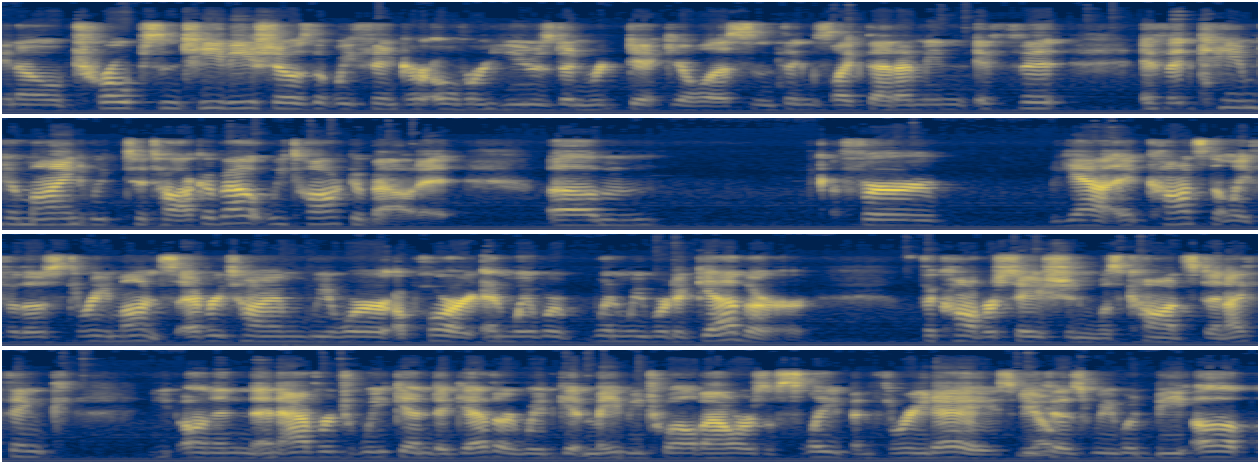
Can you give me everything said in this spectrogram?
you know tropes and tv shows that we think are overused and ridiculous and things like that. I mean if it if it came to mind we, to talk about we talked about it. Um, for yeah it constantly for those three months every time we were apart and we were when we were together the conversation was constant. I think on an, an average weekend together we'd get maybe 12 hours of sleep in three days Yep. because we would be up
